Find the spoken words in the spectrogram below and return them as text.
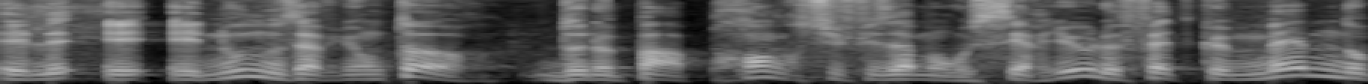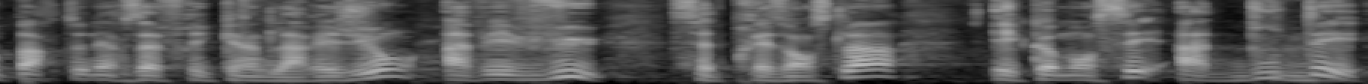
et, nous, nous avions tort de ne pas prendre suffisamment au sérieux le fait que même nos partenaires africains de la région avaient vu cette présence-là et commencé à douter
